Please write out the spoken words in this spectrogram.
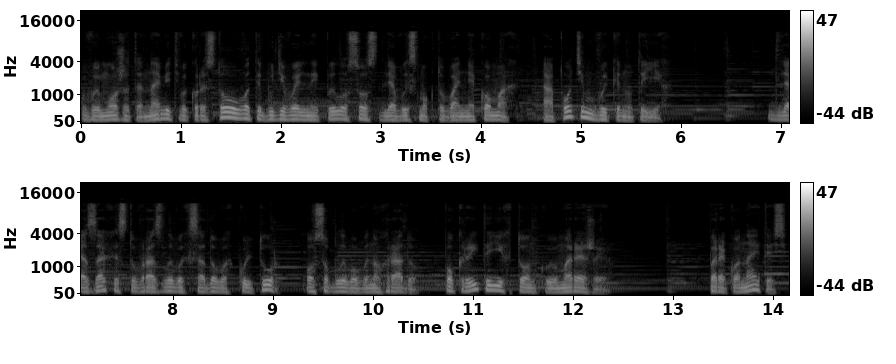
Ви можете навіть використовувати будівельний пилосос для висмоктування комах, а потім викинути їх. Для захисту вразливих садових культур, особливо винограду, покрийте їх тонкою мережею. Переконайтесь,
